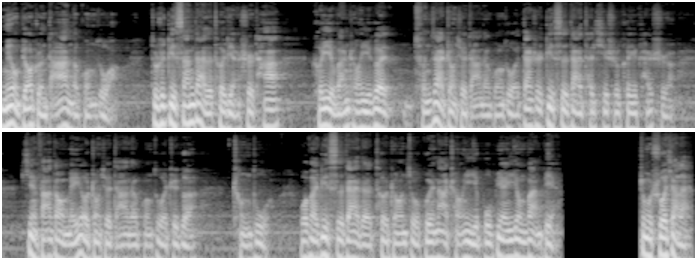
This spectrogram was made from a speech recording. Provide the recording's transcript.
没有标准答案的工作。就是第三代的特点是，它可以完成一个存在正确答案的工作，但是第四代它其实可以开始进发到没有正确答案的工作这个程度。我把第四代的特征就归纳成以不变应万变。这么说下来。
